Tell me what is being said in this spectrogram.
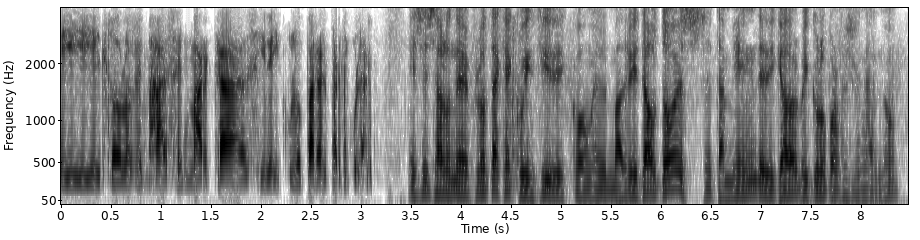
y todos los demás en marcas y vehículos para el particular ese salón de flota que coincide con el Madrid Auto es también dedicado al vehículo profesional ¿no?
